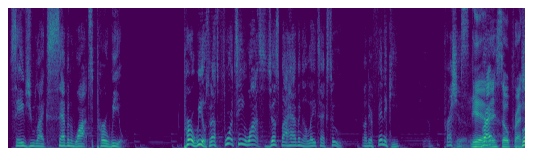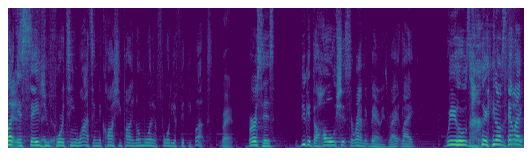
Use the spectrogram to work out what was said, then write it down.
saves you like seven watts per wheel. Per wheel. So that's 14 watts just by having a latex tube. Now they're finicky, they're precious. Yeah, right? they're so precious. But it saves you 14 watts and it costs you probably no more than 40 or 50 bucks right. Versus if you get the whole shit ceramic bearings, right? Like wheels, you know what I'm saying? Like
